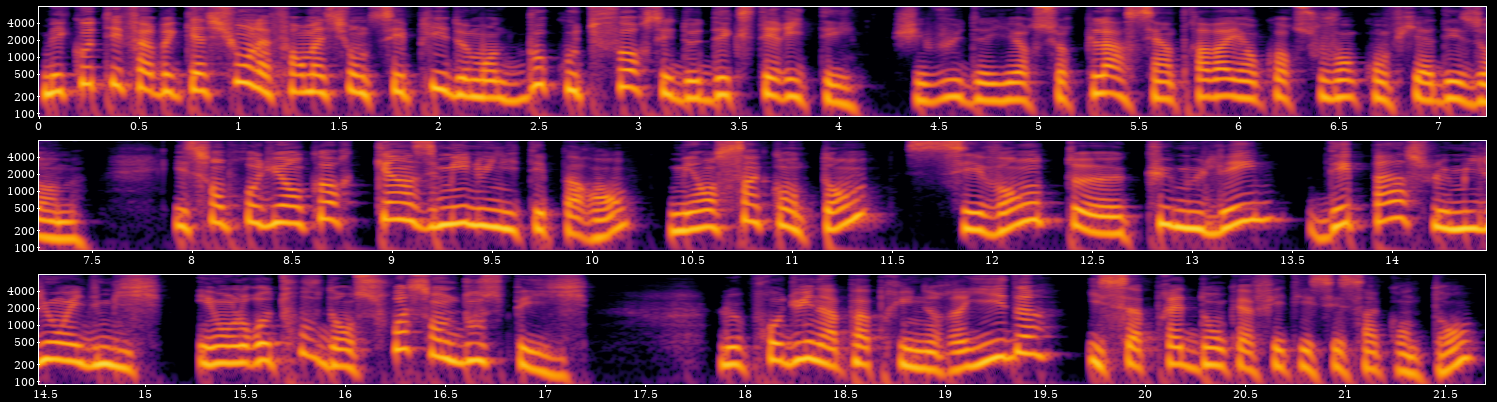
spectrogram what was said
Mais côté fabrication, la formation de ces plis demande beaucoup de force et de dextérité. J'ai vu d'ailleurs sur place, c'est un travail encore souvent confié à des hommes. Il s'en produit encore 15 000 unités par an, mais en 50 ans, ces ventes euh, cumulées dépassent le million et demi, et on le retrouve dans 72 pays. Le produit n'a pas pris une ride, il s'apprête donc à fêter ses 50 ans,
